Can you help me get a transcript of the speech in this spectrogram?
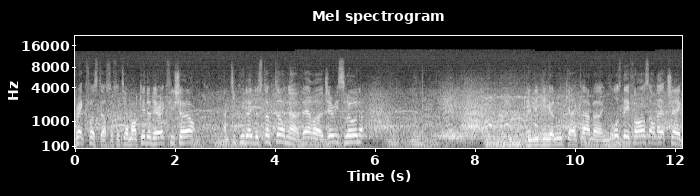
Greg Foster sur ce tir manqué de Derek Fisher. Un petit coup d'œil de Stockton vers euh, Jerry Sloan. Public d'Inglewood qui réclame euh, une grosse défense. A check.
